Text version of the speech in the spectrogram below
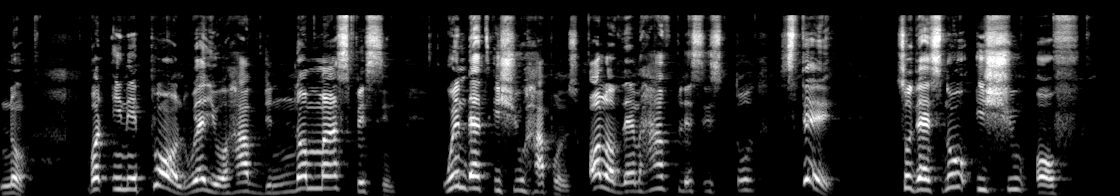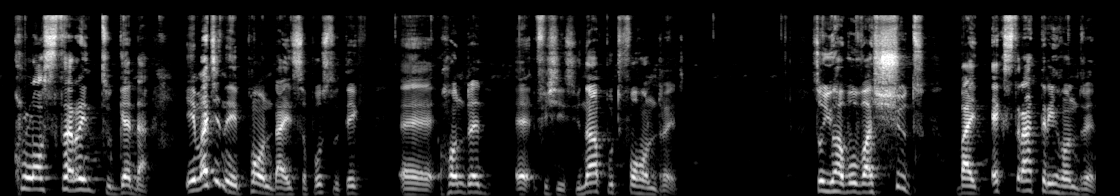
No. But in a pond where you have the normal spacing, when that issue happens, all of them have places to stay. So there's no issue of clustering together. Imagine a pond that is supposed to take uh, 100 uh, fishes. You now put 400. So you have overshoot by extra 300.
